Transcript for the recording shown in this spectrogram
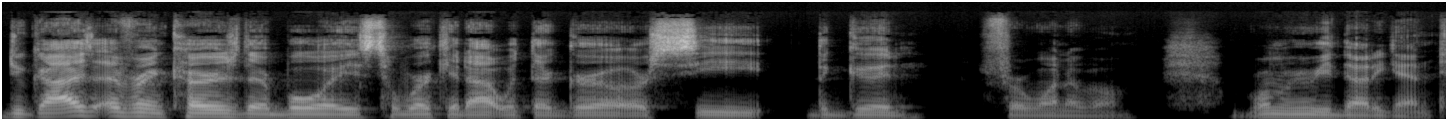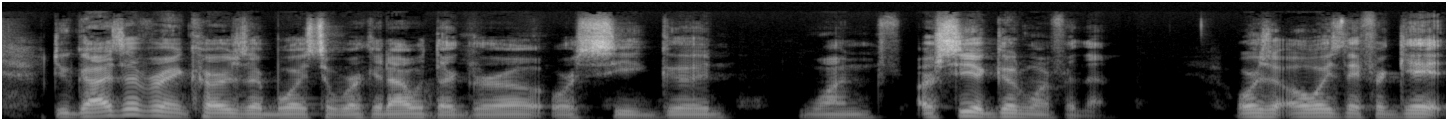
Do guys ever encourage their boys to work it out with their girl or see the good for one of them? Let me read that again. Do guys ever encourage their boys to work it out with their girl or see good one or see a good one for them? Or is it always they forget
